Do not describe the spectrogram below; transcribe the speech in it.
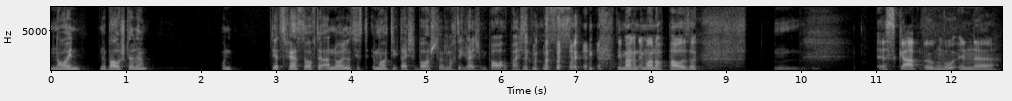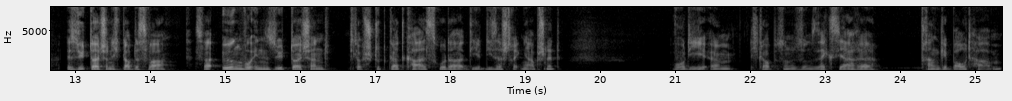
A9 eine Baustelle und jetzt fährst du auf der A9 und siehst immer noch die gleiche Baustelle noch die gleichen ist, die machen immer noch Pause. Es gab irgendwo in äh, Süddeutschland, ich glaube, das war, es war irgendwo in Süddeutschland, ich glaube Stuttgart-Karlsruhe, da die, dieser Streckenabschnitt, wo die, ähm, ich glaube, so, so sechs Jahre dran gebaut haben.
